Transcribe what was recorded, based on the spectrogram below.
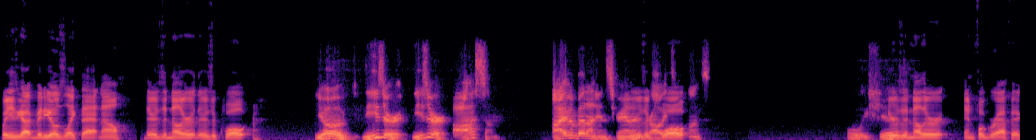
but he's got videos like that now. There's another, there's a quote. Yo, these are these are awesome. I haven't been on Instagram Here's in a probably quote. two months. Holy shit! Here's another infographic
